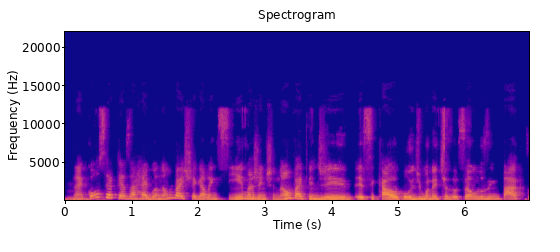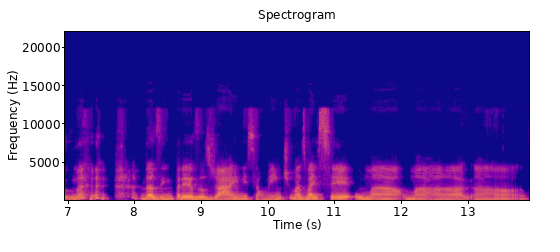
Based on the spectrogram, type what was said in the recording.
né? Hum. Com certeza a régua não vai chegar lá em cima, a gente não vai pedir esse cálculo de monetização dos impactos, né? das empresas já inicialmente, mas vai ser uma, uma, uh,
